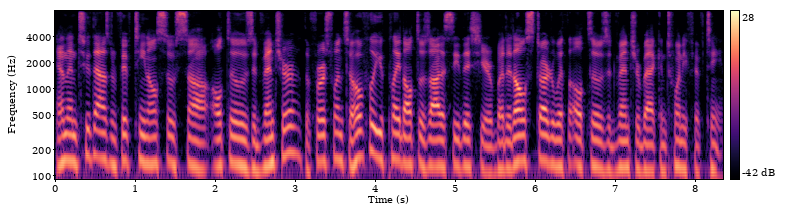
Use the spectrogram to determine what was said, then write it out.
And then 2015 also saw Alto's Adventure, the first one. So hopefully you played Alto's Odyssey this year, but it all started with Alto's Adventure back in 2015.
